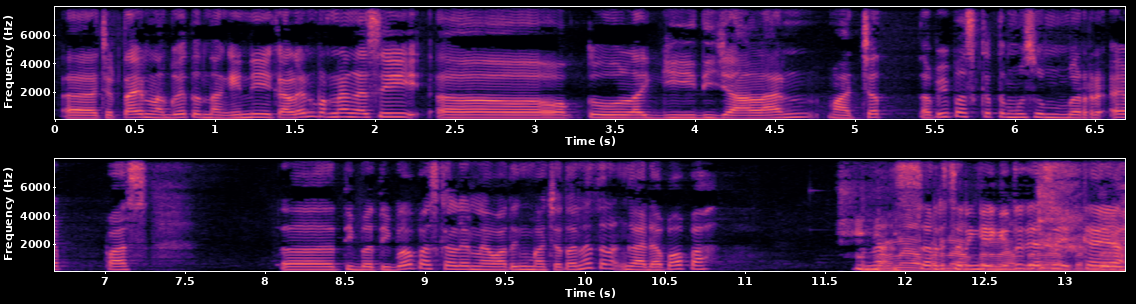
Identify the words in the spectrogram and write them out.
eh, ceritain lagunya tentang ini. Kalian pernah nggak sih eh, waktu lagi di jalan macet tapi pas ketemu sumber eh pas eh, tiba-tiba pas kalian lewatin kemacetannya nggak ada apa-apa? Pernah Pernah, sering-sering kayak pernah, gitu gak pernah, sih? pernah. kayak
